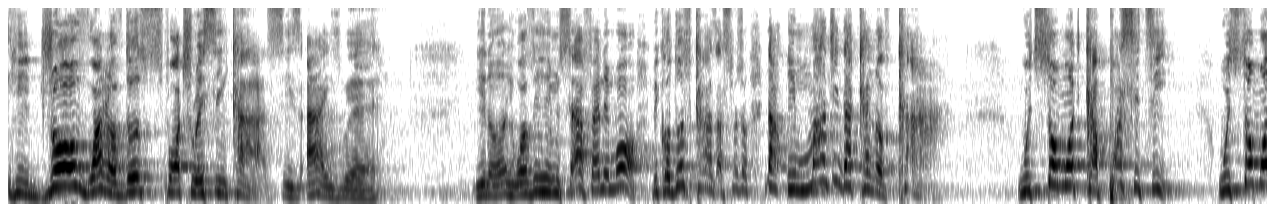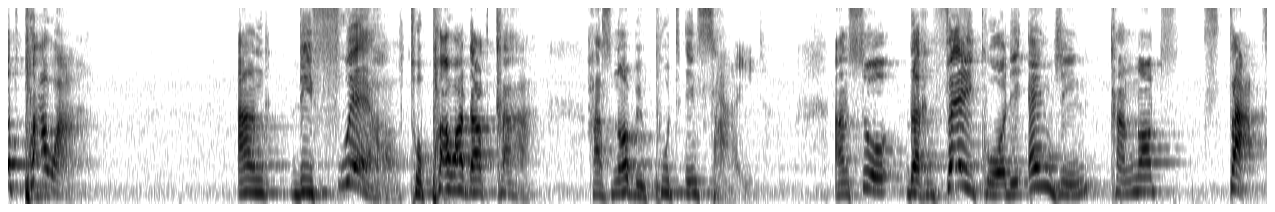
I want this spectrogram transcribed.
he drove one of those sports racing cars, his eyes were, you know, he wasn't himself anymore because those cars are special. Now, imagine that kind of car with so much capacity, with so much power and the fuel to power that car has not been put inside. And so the vehicle, the engine, cannot start.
